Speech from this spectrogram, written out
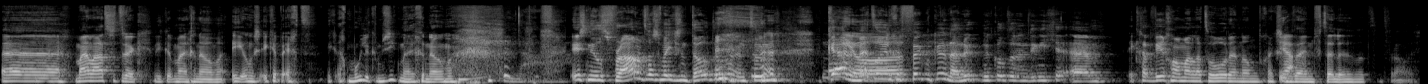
Eh, mijn laatste track die ik heb meegenomen. Hey, jongens, ik heb echt, ik heb echt moeilijke muziek meegenomen. Is Niels Frown. Het was een beetje zijn doodnummer. En toen... Kijk, joh. metal, jullie fuck me kunnen. Nou, nu, nu komt er een dingetje. Ehm, ik ga het weer gewoon maar laten horen. En dan ga ik zo Ja. meteen vertellen wat het verhaal is.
